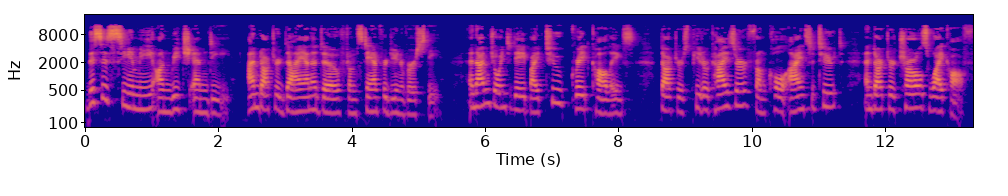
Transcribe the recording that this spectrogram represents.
This is CME on ReachMD. I'm Dr. Diana Do from Stanford University, and I'm joined today by two great colleagues, Drs. Peter Kaiser from Cole Eye Institute and Dr. Charles Wykoff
